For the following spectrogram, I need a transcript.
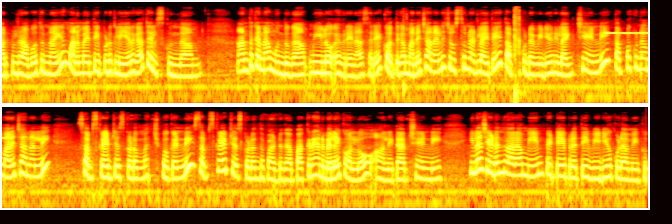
మార్పులు రాబోతున్నాయో మనమైతే ఇప్పుడు క్లియర్గా తెలుసుకుందాం. అంతకన్నా ముందుగా మీలో ఎవరైనా సరే కొత్తగా మన ఛానల్ని చూస్తున్నట్లయితే తప్పకుండా వీడియోని లైక్ చేయండి. తప్పకుండా మన ఛానల్ని సబ్స్క్రైబ్ చేసుకోవడం మర్చిపోకండి. సబ్స్క్రైబ్ చేసుకోవడంతో పాటుగా పక్కనే ఉన్న బెలైకాన్లో ఆల్ని ట్యాప్ చేయండి. ఇలా చేయడం ద్వారా మేము పెట్టే ప్రతి వీడియో కూడా మీకు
